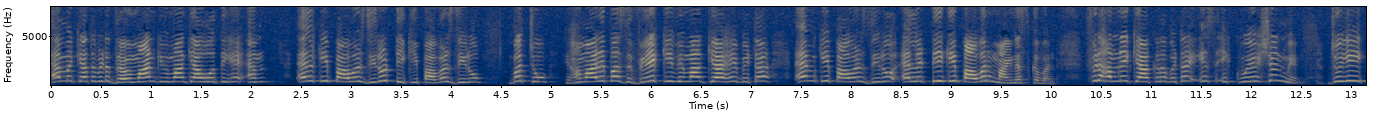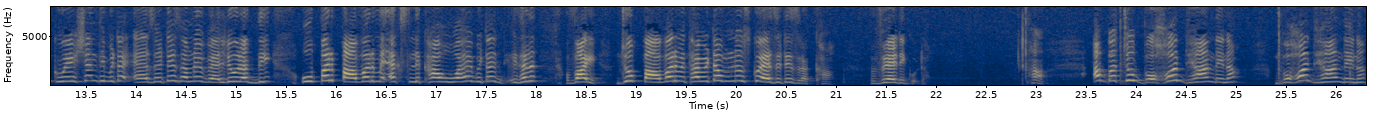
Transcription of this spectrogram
एम क्या था बेटा? द्रव्यमान की विमा क्या होती है? एम एल की पावर ज़ीरो टी की पावर ज़ीरो बच्चों, हमारे पास वेग की विमा क्या है बेटा? एम की पावर ज़ीरो एल टी की पावर माइनस का वन फिर हमने क्या करा बेटा? इस इक्वेशन में, जो ये इक्वेशन थी बेटा एज इट इज़ हमने वैल्यू रख दी। ऊपर पावर में एक्स लिखा हुआ है बेटा, इधर वाई जो पावर में था बेटा, हमने उसको एज इट इज़ रखा। वेरी गुड हाँ अब बच्चों, बहुत ध्यान देना, बहुत ध्यान देना।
